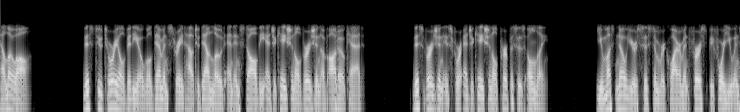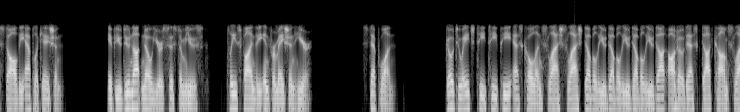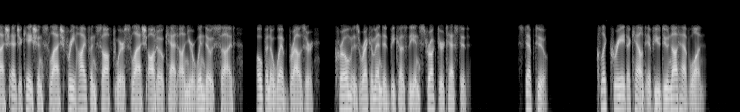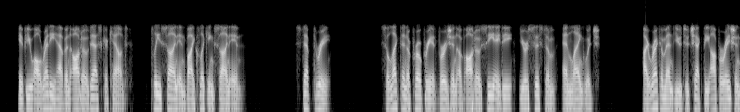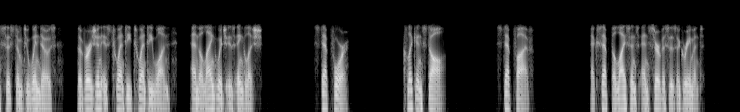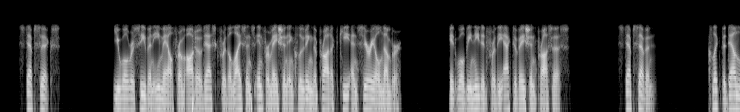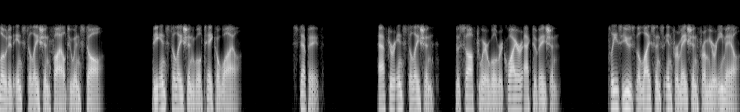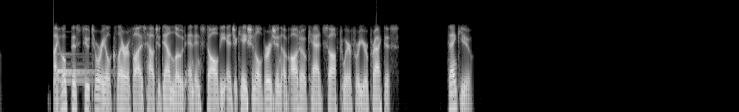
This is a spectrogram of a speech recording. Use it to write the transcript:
Hello all. This tutorial video will demonstrate how to download and install the educational version of AutoCAD. This version is for educational purposes only. You must know your system requirement first before you install the application. If you do not know your system use, please find the information here. Step 1. Go to https colon slash slash www.autodesk.com slash education slash free hyphen software slash AutoCAD on your Windows side, open a web browser, Chrome is recommended because the instructor tested. Step 2. Click Create Account if you do not have one. If you already have an Autodesk account, please sign in by clicking Sign In. Step 3. Select an appropriate version of AutoCAD, your system, and language. I recommend you to check the operation system to Windows, the version is 2021, and the language is English. Step 4. Click Install. Step 5. Accept the license and services agreement. Step 6. You will receive an email from Autodesk for the license information including the product key and serial number. It will be needed for the activation process. Step 7. Click the downloaded installation file to install. The installation will take a while. Step 8. After installation, the software will require activation. Please use the license information from your email. I hope this tutorial clarifies how to download and install the educational version of AutoCAD software for your practice. Thank you.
